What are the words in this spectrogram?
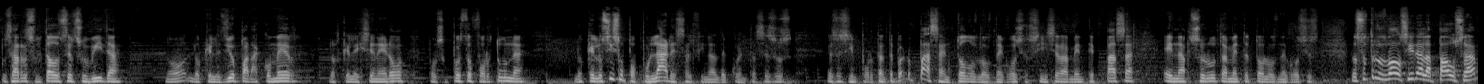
pues, ha resultado ser su vida, ¿no? Lo que les dio para comer, lo que les generó, por supuesto, fortuna. Lo que los hizo populares al final de cuentas, eso es, eso es importante. Pero pasa en todos los negocios, sinceramente, pasa en absolutamente todos los negocios. Nosotros vamos a ir a la pausa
